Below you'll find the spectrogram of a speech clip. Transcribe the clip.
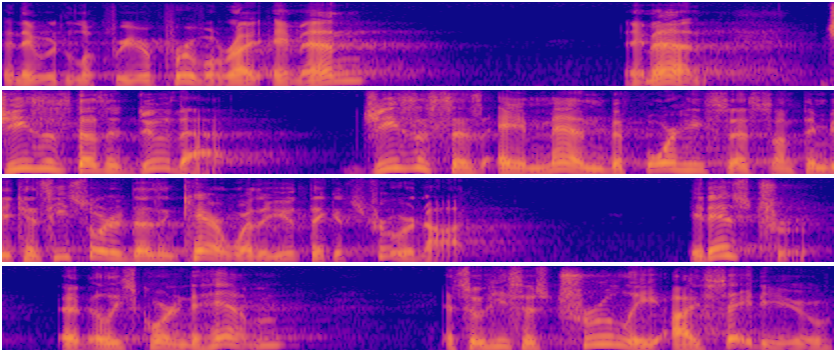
And they would look for your approval, right? Amen? Amen. Jesus doesn't do that. Jesus says amen before he says something because he sort of doesn't care whether you think it's true or not. It is true, at least according to him. And so he says, Truly, I say to you,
